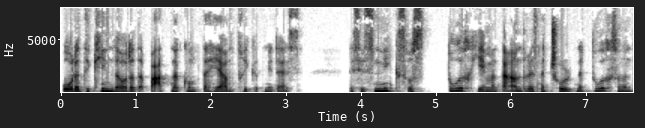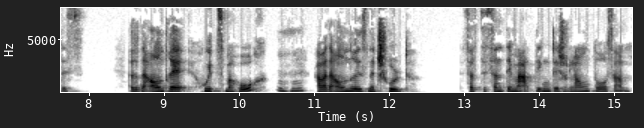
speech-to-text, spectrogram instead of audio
Oder die Kinder oder der Partner kommt daher und triggert mir das. Das ist nichts, was durch jemand, der andere ist nicht schuld, nicht durch, sondern das, also der andere holt es mir hoch, mhm. aber der andere ist nicht schuld. Das heißt, das sind Thematiken, die schon lange da sind.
